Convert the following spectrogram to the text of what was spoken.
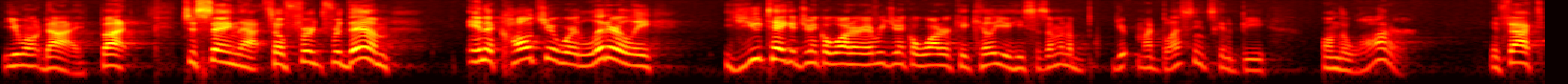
You won't die. But just saying that. So for, for them, in a culture where literally you take a drink of water, every drink of water could kill you, he says, I'm going to, my blessing's going to be on the water. In fact,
